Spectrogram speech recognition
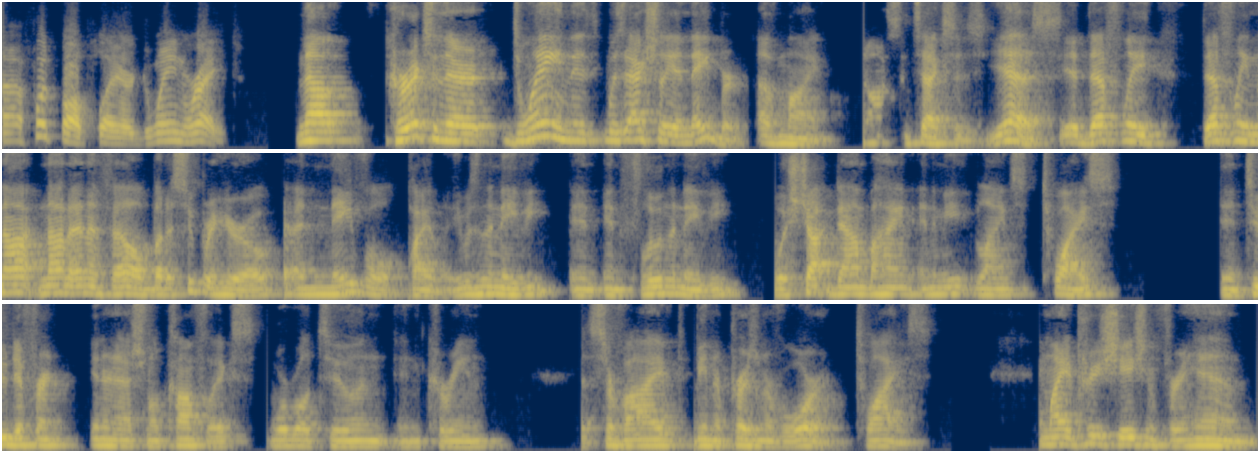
a football player, Dwayne Wright. Now, correction there, Dwayne was actually a neighbor of mine in Austin, Texas. Yes, yeah, definitely, definitely not not NFL, but a superhero, a naval pilot. He was in the Navy and, and flew in the Navy. Was shot down behind enemy lines twice in two different international conflicts, World War II and, and Korean. Survived being a prisoner of war twice. My appreciation for him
